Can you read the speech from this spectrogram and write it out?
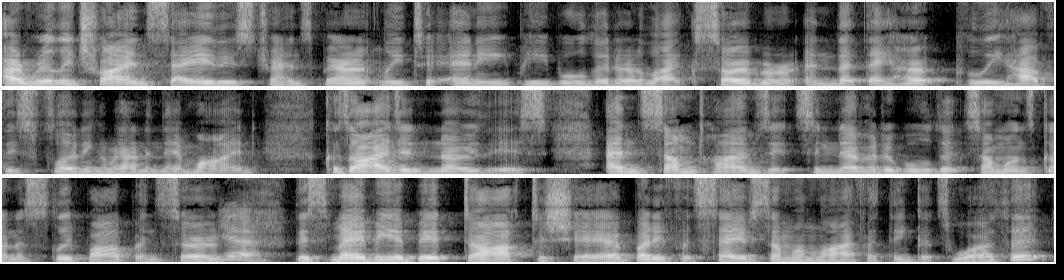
I really try and say this transparently to any people that are like sober and that they hopefully have this floating around in their mind because I didn't know this. And sometimes it's inevitable that someone's going to slip up. And so Yeah. this may be a bit dark to share but if it saves someone's life I think it's worth it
